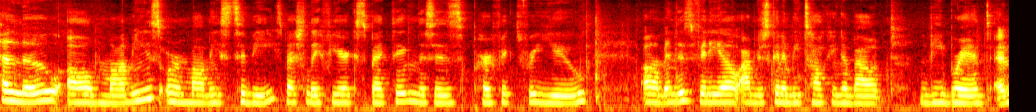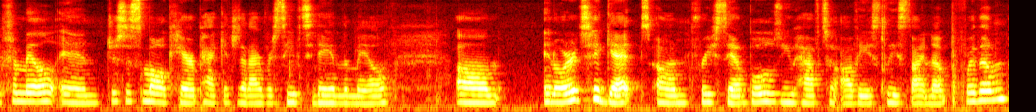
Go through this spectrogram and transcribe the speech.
Hello, all mommies or mommies to be, especially if you're expecting. This is perfect for you. Um, in this video, I'm just going to be talking about the brand Enfamil and just a small care package that I received today in the mail. Um, in order to get um, free samples, you have to obviously sign up for them.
